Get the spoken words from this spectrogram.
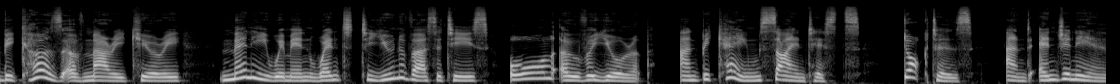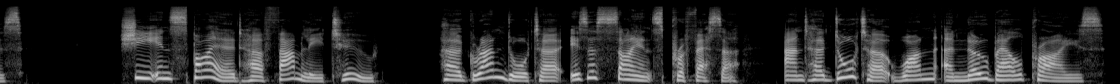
Because of Marie Curie, many women went to universities all over Europe and became scientists, doctors, and engineers. She inspired her family too. Her granddaughter is a science professor, and her daughter won a Nobel Prize.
